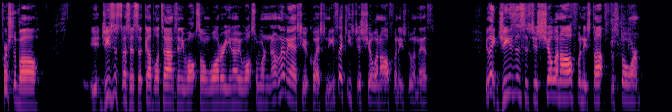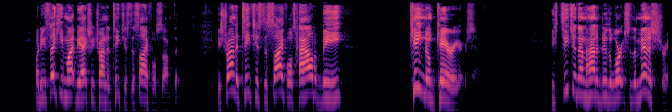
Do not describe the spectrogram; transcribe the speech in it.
First of all, Jesus does this a couple of times and he walks on water. You know, he walks on water. Now, let me ask you a question. Do you think he's just showing off when he's doing this? You think Jesus is just showing off when he stops the storm? Or do you think he might be actually trying to teach his disciples something? He's trying to teach his disciples how to be kingdom carriers. He's teaching them how to do the works of the ministry.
